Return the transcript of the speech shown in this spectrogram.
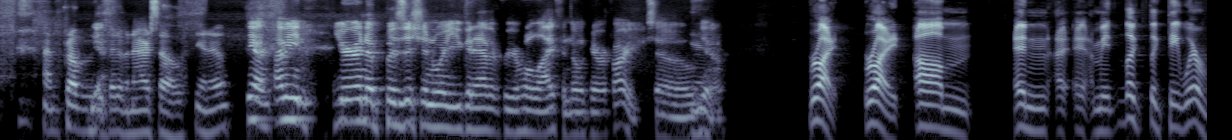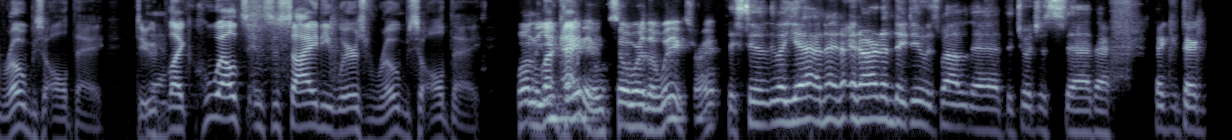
and probably Yeah. a bit of an arsehole, you know. Yeah, I mean, you're in a position where you can have it for your whole life and no one can ever fire you. So Yeah. you know, Right, right. Um, and I, I mean, like, like they wear robes all day, dude. Yeah. Like, who else in society wears robes all day? Well, in the Like, UK, they so wear the wigs, right? They still, well, yeah, and in, in Ireland they do as well. The the judges, uh, they're they're, they're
